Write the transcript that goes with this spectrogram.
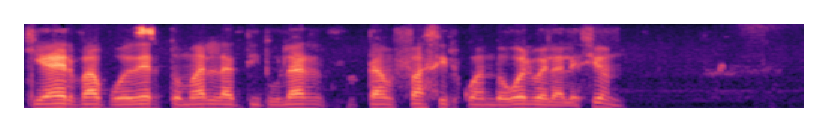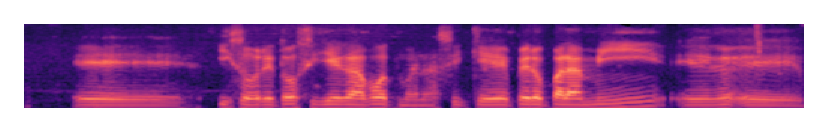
Kiaer va a poder tomar la titular tan fácil cuando vuelve la lesión. Eh, y sobre todo si llega a Botman. Así que, pero para mí, eh,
